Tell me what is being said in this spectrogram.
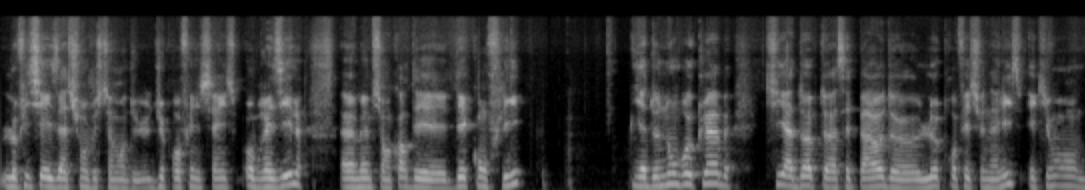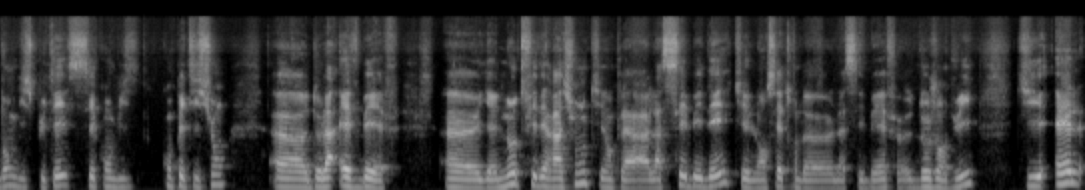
l'officialisation justement du, professionnalisme au Brésil, euh, même s'il y a encore des, conflits. Il y a de nombreux clubs qui adoptent à cette période euh, le professionnalisme et qui vont donc disputer ces compétitions de la FBF. Euh, il y a une autre fédération qui est donc la, CBD, qui est l'ancêtre de la CBF euh, d'aujourd'hui, qui, elle,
